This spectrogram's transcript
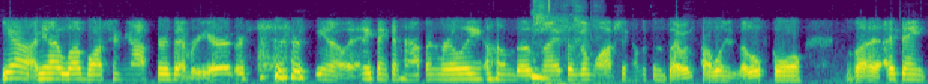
Yeah, I mean, I love watching the Oscars every year. There's, there's you know, anything can happen really. Um, those nights I've been watching them since I was probably in middle school. But I think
